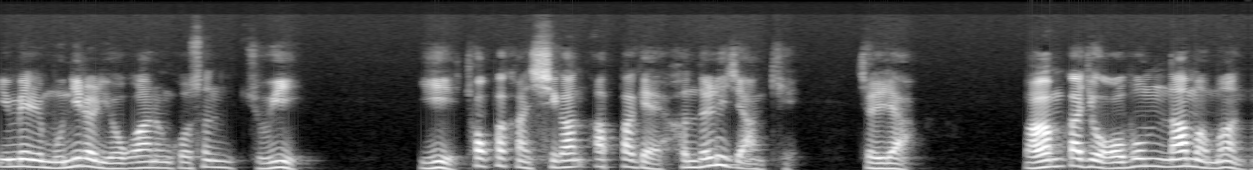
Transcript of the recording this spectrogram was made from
이메일 문의를 요구하는 곳은 주의. 2. 촉박한 시간 압박에 흔들리지 않기. 전략. 마감까지 5분 남으면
